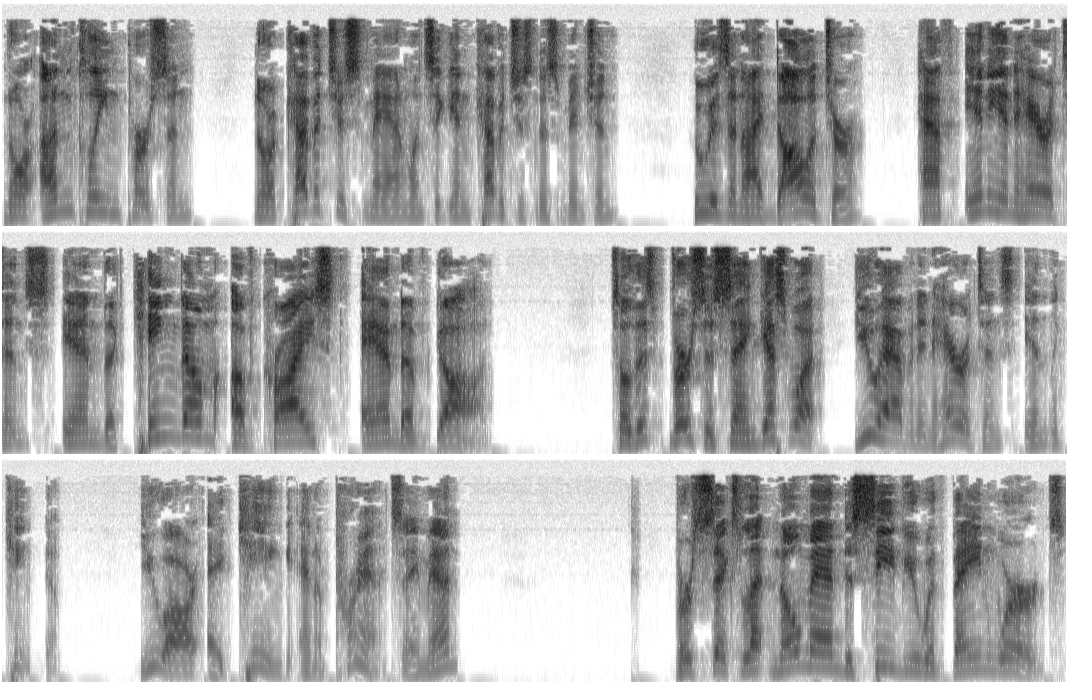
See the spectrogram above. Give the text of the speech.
nor unclean person, nor covetous man, once again covetousness mentioned, who is an idolater, hath any inheritance in the kingdom of Christ and of God. So this verse is saying, guess what? You have an inheritance in the kingdom. You are a king and a prince. Amen? Verse 6 Let no man deceive you with vain words,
